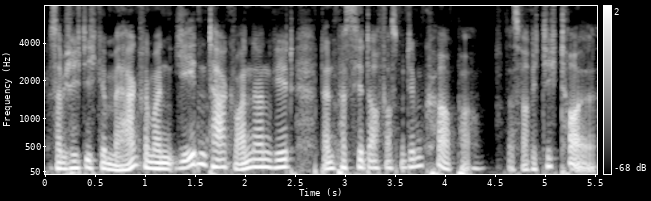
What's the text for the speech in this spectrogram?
Das habe ich richtig gemerkt. Wenn man jeden Tag wandern geht, dann passiert auch was mit dem Körper. Das war richtig toll.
